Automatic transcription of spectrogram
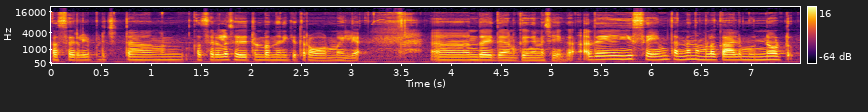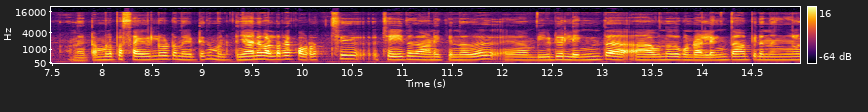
കസേരയിൽ പിടിച്ചിട്ട് അങ്ങനെ കസേരയിൽ ചെയ്തിട്ടുണ്ടെന്ന് എന്ന് എനിക്കത്ര ഓർമ്മയില്ല. എന്താ ഇത് കണക്ക് ഇങ്ങനെ ചെയ്യുക. അതേ ഈ സെയിം തന്നെ നമ്മൾ കാൽ മുന്നോട്ട് എന്നിട്ട് നമ്മളിപ്പോൾ സൈഡിലോട്ട് നീട്ടിയത് മുന്നോട്ട്. ഞാൻ വളരെ കുറച്ച് ചെയ്ത് കാണിക്കുന്നത് വീഡിയോ ലെങ്ത് ആവുന്നത് കൊണ്ടാണ്. ലെങ്ത് ആ പിന്നെ നിങ്ങൾ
